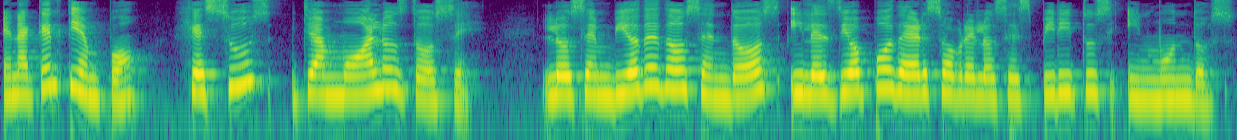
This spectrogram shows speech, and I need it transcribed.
En aquel tiempo, Jesús llamó a los doce, los envió de dos en dos y les dio poder sobre los espíritus inmundos.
